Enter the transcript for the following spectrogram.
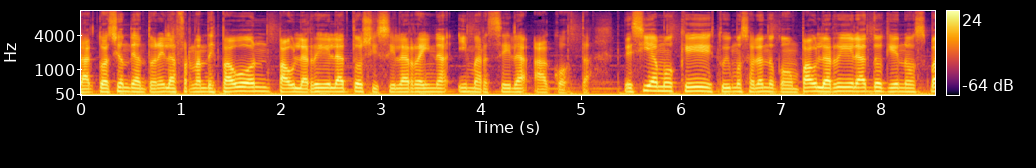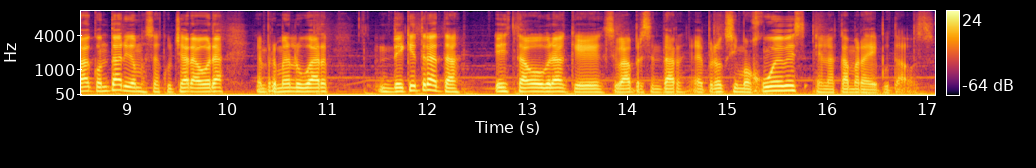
actuación de Antonella Fernández Pavón, Paula Riguelato, Gisela Reina y Marcela Acosta. Decíamos que estuvimos hablando con Paula Riguelato, que nos va a contar y vamos a escuchar ahora, en primer lugar, de qué trata esta obra que se va a presentar el próximo jueves en la Cámara de Diputados.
